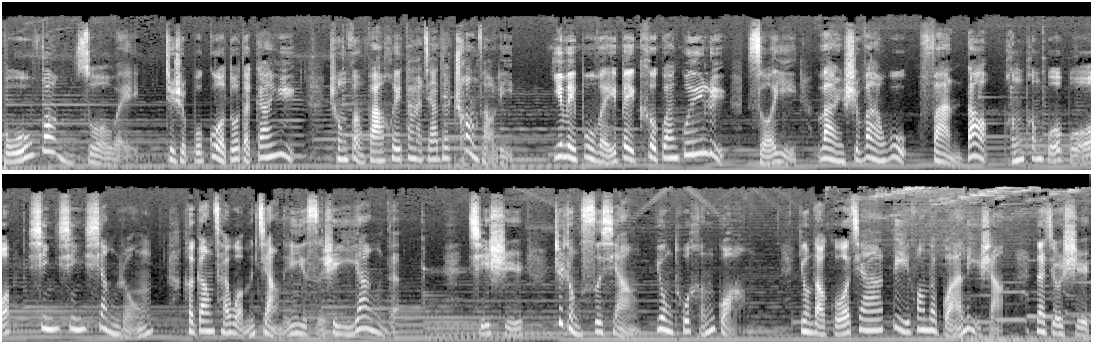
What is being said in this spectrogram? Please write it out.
不妄作为，这是不过多的干预，充分发挥大家的创造力。因为不违背客观规律，所以万事万物反倒蓬蓬勃勃、欣欣向荣，和刚才我们讲的意思是一样的。其实这种思想用途很广，用到国家地方的管理上，那就是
